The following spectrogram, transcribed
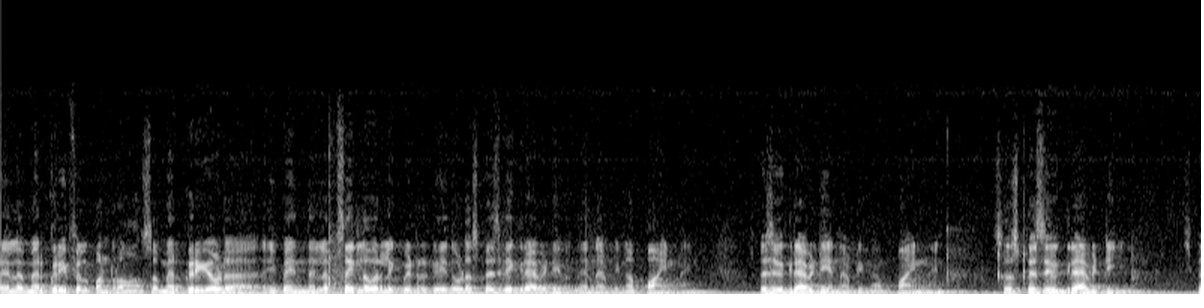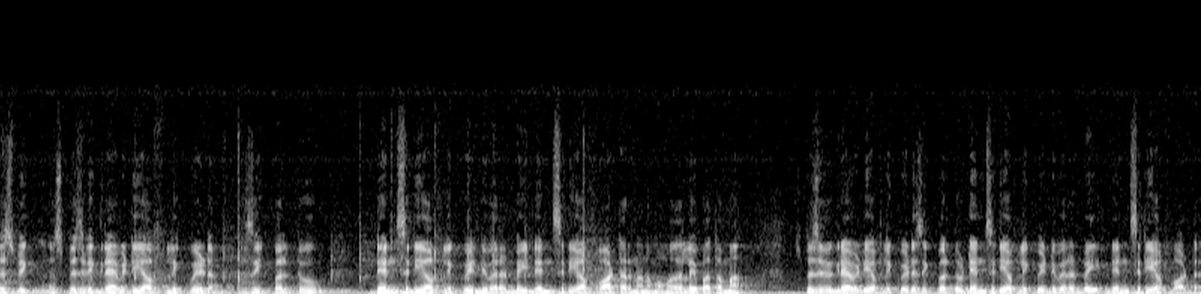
இதில் மெர்க்குரி ஃபில் பண்ணுறோம் ஸோ மெர்க்குரியோட இப்போ இந்த லெஃப்ட் சைடில் ஒரு லிக்விட் இருக்குது இதோட ஸ்பெசிஃபிக் கிராவிட்டி வந்து என்ன அப்படின்னா பாயிண்ட் நைன் ஸ்பெசிஃபிக் கிராவிட்டி என்ன அப்படின்னா point nine so specific gravity specific specific gravity of liquid is equal to density of liquid divide by density of வாட்டர்னு நம்ம முதல்ல பார்த்தோமா? Specific gravity of liquid is equal to density of liquid divided by density of water.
